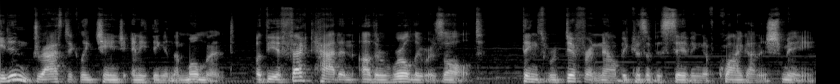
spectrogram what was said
He didn't drastically change anything in the moment, but the effect had an otherworldly result. Things were different now because of his saving of Qui-Gon and Shmi.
